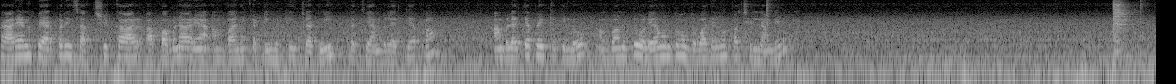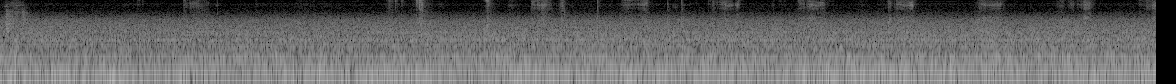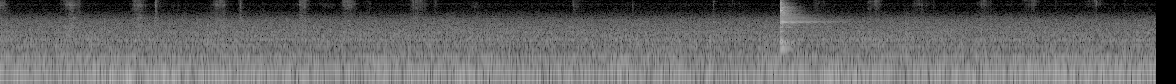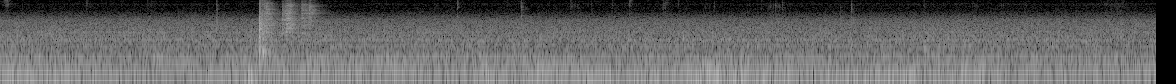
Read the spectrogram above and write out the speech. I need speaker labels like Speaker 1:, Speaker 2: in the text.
Speaker 1: ਸਾਰਿਆਂ ਨੂੰ ਪਿਆਰ ਭਰੀ ਸਤਿ ਸ਼੍ਰੀ ਅਕਾਲ। ਆਪਾਂ ਬਣਾ ਰਹੇ ਹਾਂ ਅੰਬਾਂ ਦੀ ਖੱਟੀ ਮਿੱਠੀ ਚਟਨੀ। ਕੱਚੇ ਅੰਬ ਲੈਤੇ ਆਪਾਂ। ਅੰਬ ਲੈਤੇ ਆਪਾਂ 1 ਕਿਲੋ। ਅੰਬਾਂ ਨੂੰ ਧੋ ਲਿਆ। ਹੁਣ ਧੋਣ ਤੋਂ ਬਾਅਦ ਇਹਨੂੰ ਆਪਾਂ ਛਿੱਲਾਂਗੇ।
